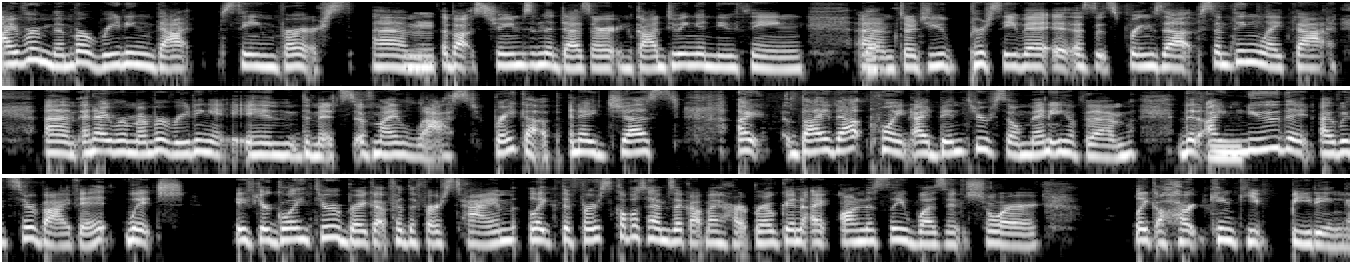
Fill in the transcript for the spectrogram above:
I remember reading that same verse um, mm about streams in the desert and God doing a new thing. Um, Don't you perceive it as it springs up? Something like that. Um, and I remember reading it in the midst of my last breakup. And I just, I by that point, I'd been through so many of them that mm I knew that I would survive it, which if you're going through a breakup for the first time, like the first couple times I got my heart broken, I honestly wasn't sure like a heart can keep beating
